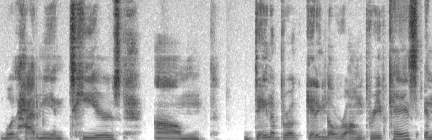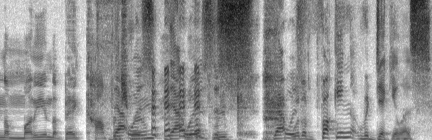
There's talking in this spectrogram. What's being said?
would had me in tears. Um, Dana Brooke getting the wrong briefcase in the Money in the Bank conference That was room. that was the s- that was with a- fucking ridiculous.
